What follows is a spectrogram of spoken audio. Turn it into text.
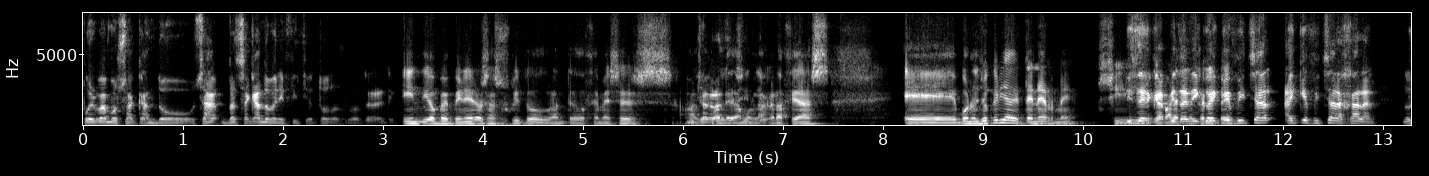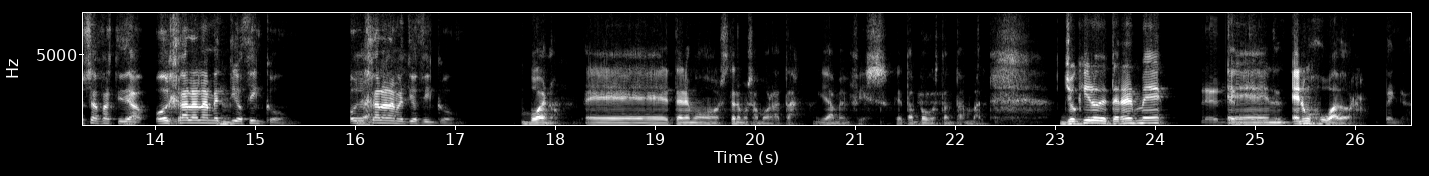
pues vamos sacando, sacando beneficio todos los de Indio Pepineros ha suscrito durante 12 meses, Muchas al cual le damos las gracias. Eh, bueno, yo quería detenerme. Si Dice el capitánico, hay que fichar, hay que fichar a Haaland. No se ha fastidiado. Hoy Haaland ha metido 5. Hoy Haaland ha metido 5. Bueno, eh, tenemos, tenemos a Morata y a Memphis, que tampoco están tan mal. Yo quiero detenerme en, un jugador. Venga.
